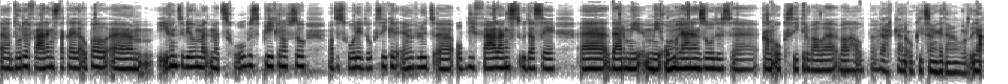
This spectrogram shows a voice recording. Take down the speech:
uh, door de falings, dan kan je dat ook wel um, eventueel met, met school bespreken of zo. Want de school heeft ook zeker invloed op die falangst, hoe dat zij daarmee mee omgaan en zo. Dus kan ook zeker wel, wel helpen. Daar kan ook iets aan gedaan worden. Ja.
